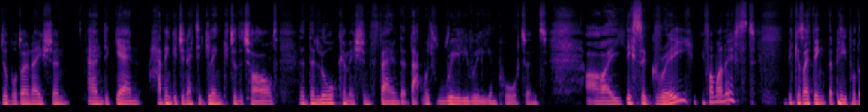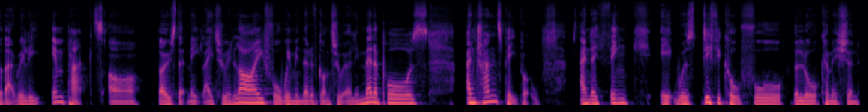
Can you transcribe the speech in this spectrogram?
double donation and again having a genetic link to the child that the law commission found that that was really really important i disagree if i'm honest because i think the people that that really impacts are those that meet later in life or women that have gone through early menopause and trans people and I think it was difficult for the Law Commission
